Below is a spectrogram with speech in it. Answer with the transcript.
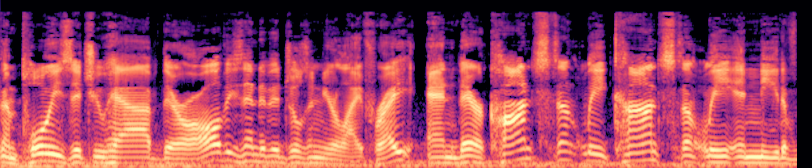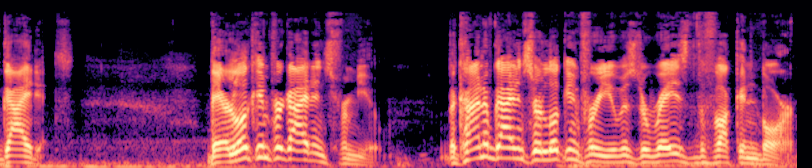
employees that you have. There are all these individuals in your life, right? And they're constantly, constantly in need of guidance. They're looking for guidance from you. The kind of guidance they're looking for you is to raise the fucking bar.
